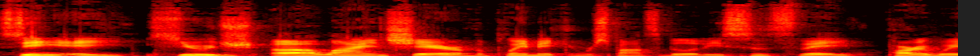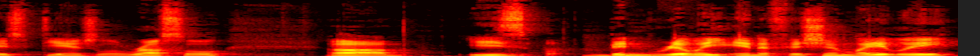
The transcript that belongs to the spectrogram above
seeing a huge uh, lion's share of the playmaking responsibilities since they parted ways with D'Angelo Russell. Um, he's been really inefficient lately,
